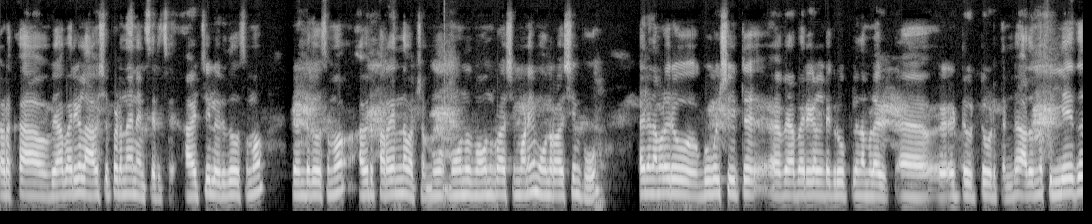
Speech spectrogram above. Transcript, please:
കടക്ക വ്യാപാരികൾ ആവശ്യപ്പെടുന്നതിനനുസരിച്ച് ആഴ്ചയിൽ ഒരു ദിവസമോ രണ്ട് ദിവസമോ അവർ പറയുന്ന പക്ഷം മൂന്ന് മൂന്ന് പ്രാവശ്യം വേണമെങ്കിൽ മൂന്ന് പ്രാവശ്യം പോവും. അതിന് നമ്മളൊരു ഗൂഗിൾ ഷീറ്റ് വ്യാപാരികളുടെ ഗ്രൂപ്പിൽ നമ്മൾ ഇട്ട് ഇട്ട് കൊടുത്തിട്ടുണ്ട്. അതൊന്ന് ഫില്ല് ചെയ്ത്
